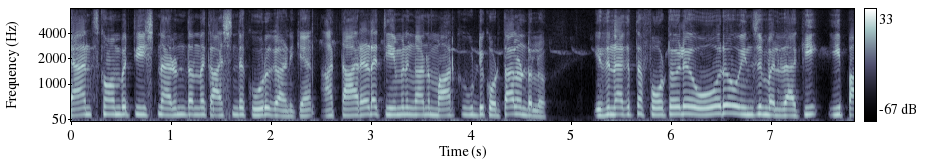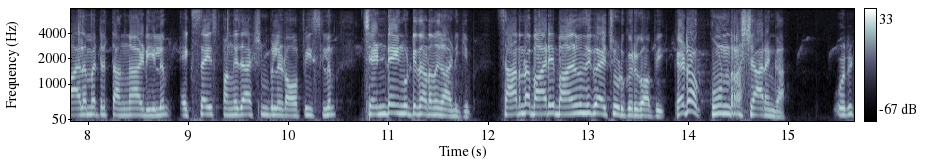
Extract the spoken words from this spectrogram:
ഡാൻസ് കോമ്പറ്റീഷൻ അരുൺ തന്ന കാശിന്റെ കൂറ് കാണിക്കാൻ ആ താരയുടെ ടീമിനും കാണും മാർക്ക് കൂട്ടി കൊടുത്താലുണ്ടല്ലോ. ഇതിനകത്തെ ഫോട്ടോയിലെ ഓരോ ഇഞ്ചും വലുതാക്കി ഈ പാലമറ്റ തങ്ങാടിയിലും എക്സൈസ് പങ്കജാക്ഷൻ പിള്ളയുടെ ഓഫീസിലും ചെണ്ടയും കുട്ടി നടന്ന് കാണിക്കും. സാറിന്റെ ഭാര്യ ഭാനുമതിക്ക് അയച്ചു കൊടുക്കും ഒരു കോപ്പി കേട്ടോ? കുണ്ട്ര ഷാരംഗ ഒരു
